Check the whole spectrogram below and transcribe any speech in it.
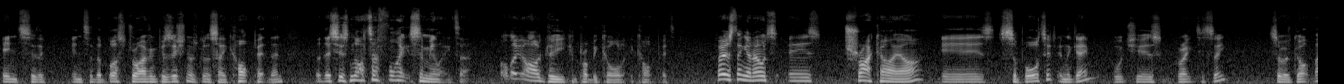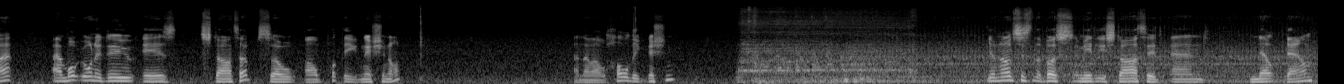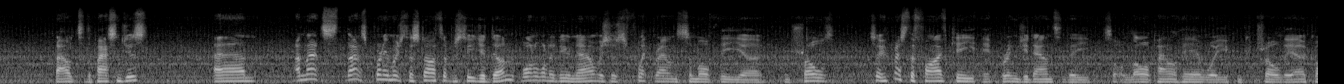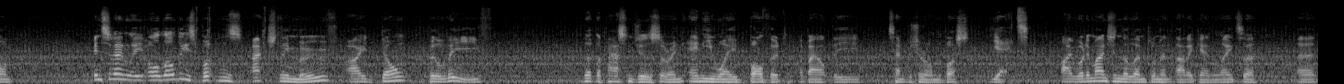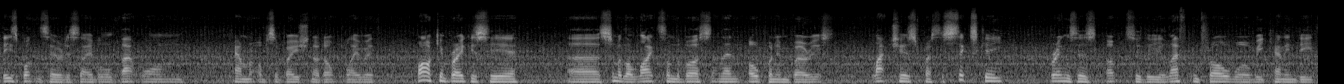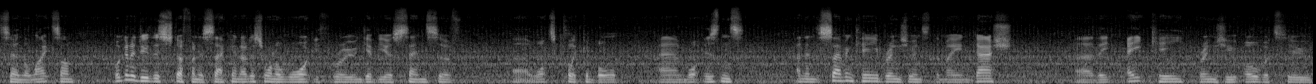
into the into the bus driving position. I was going to say cockpit then, but this is not a flight simulator. Although arguably you can probably call it a cockpit. First thing I note is TrackIR is supported in the game, which is great to see. So we've got that. And what we want to do is start up. So I'll put the ignition on. And then I'll hold the ignition. You'll notice that the bus immediately started and knelt down, bowed to the passengers. Um, and that's that's pretty much the startup procedure done. What I want to do now is just flick around some of the uh, controls. So if you press the 5 key, it brings you down to the sort of lower panel here where you can control the aircon. Incidentally, although these buttons actually move, I don't believe that the passengers are in any way bothered about the temperature on the bus yet. I would imagine they'll implement that again later. Uh, these buttons here are disabled. That one, camera observation, I don't play with. Parking brake is here. Uh, some of the lights on the bus, and then opening various latches. Press the 6 key, brings us up to the left control where we can indeed turn the lights on. We're going to do this stuff in a second. I just want to walk you through and give you a sense of uh, what's clickable and what isn't. And then the 7 key brings you into the main dash. Uh, the 8 key brings you over to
